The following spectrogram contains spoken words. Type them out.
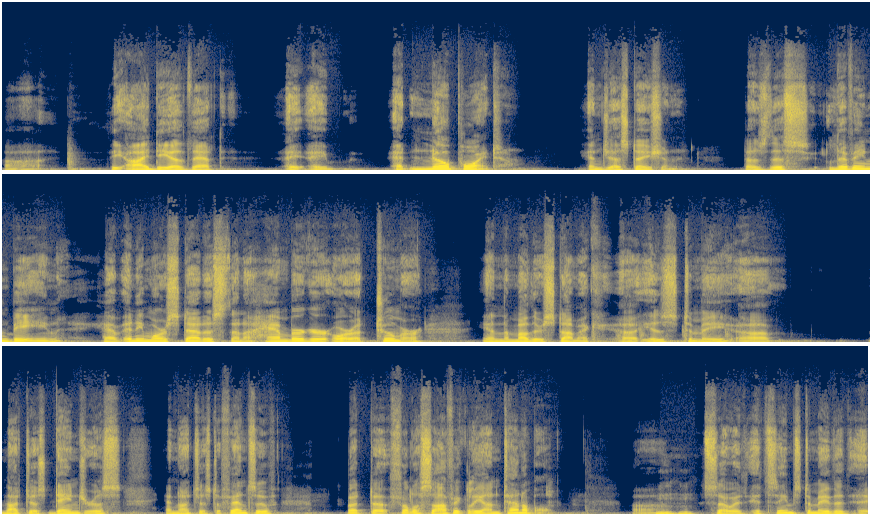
Uh, the idea that a, a, at no point in gestation does this living being have any more status than a hamburger or a tumor in the mother's stomach uh, is to me uh, not just dangerous, and not just offensive, but uh, philosophically untenable. Uh, mm-hmm. So it, it seems to me that uh,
